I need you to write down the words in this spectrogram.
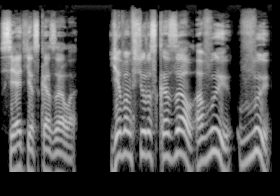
«Сядь!» – я сказала. «Я вам все рассказал, а вы, вы,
